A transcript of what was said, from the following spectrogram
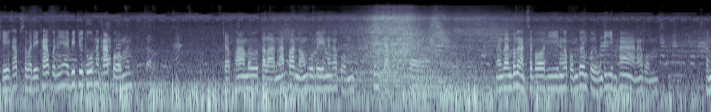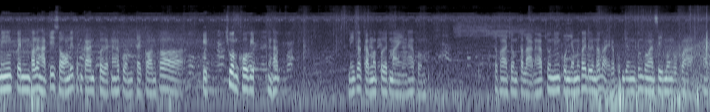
เคครับ สวัสดีครับ วันนี้ไอวิทยูทูบนะครับผม จะพามาดูตลาดนัดบ้านหนองบุเรนนะครับผม ซึ่งจัดในวันพฤหัสบดีนะครับ ผมเริ่มเปิดวันที่ 25 นะครับผมวันนี้เป็นพฤหัสที่ 2 ที่ทำการเปิดนะครับผม แต่ก่อนก็ปิดช่วงโควิดนะครับ นี้ก็กลับมาเปิดใหม่นะครับผมจะพาชมตลาดนะครับ ช่วงนี้คนยังไม่ค่อยเดินเท่าไหร่ครับ ผมยังเพิ่งประมาณ4โมงกว่าครับ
